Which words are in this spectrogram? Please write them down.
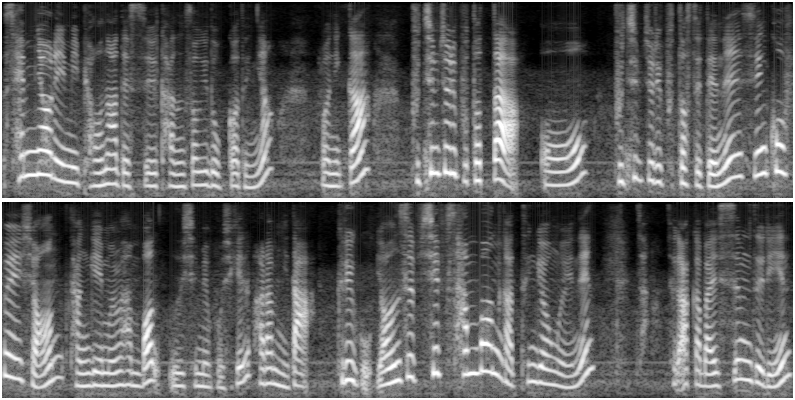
샘여림이 변화됐을 가능성이 높거든요. 그러니까 붙임줄이 붙었다. 어, 붙임줄이 붙었을 때는 싱코페이션 당김을 한번 의심해 보시길 바랍니다. 그리고 연습 13번 같은 경우에는 자, 제가 아까 말씀드린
